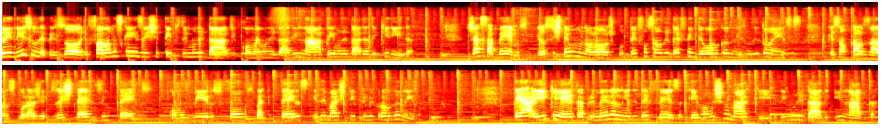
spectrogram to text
No início do episódio, falamos que existem tipos de imunidade, como a imunidade inata e a imunidade adquirida. Já sabemos que o sistema imunológico tem função de defender o organismo de doenças que são causadas por agentes externos e internos, como vírus, fungos, bactérias e demais tipos de microorganismos. É aí que entra a primeira linha de defesa, que vamos chamar aqui de imunidade inata.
